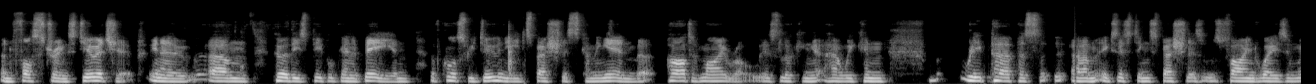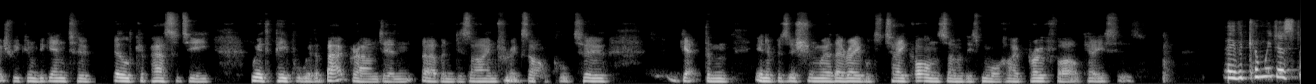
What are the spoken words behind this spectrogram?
and fostering stewardship? You know, um, who are these people going to be? And of course, we do need specialists coming in. But part of my role is looking at how we can repurpose um, existing specialisms, find ways in which we can begin to build capacity with people with a background in urban design, for example, to get them in a position where they're able to take on some of these more high profile cases. David, can we just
